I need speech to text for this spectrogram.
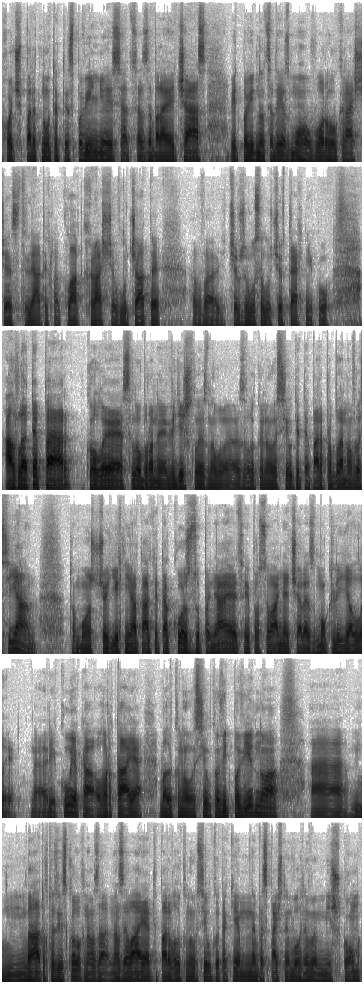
хочеш перетнути, ти сповільнюєшся, це забирає час. Відповідно, це дає змогу ворогу краще стріляти, краще влучати в чи в живу силу, чи в техніку. Але тепер, коли сили оборони відійшли з з великої новосілки, тепер проблема в росіян, тому що їхні атаки також зупиняються і просування через моклі яли, Е, ріку, яка огортає велику новосілку. Відповідно, е, багато хто з військових називає тепер велику новосілку таким небезпечним вогневим мішком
